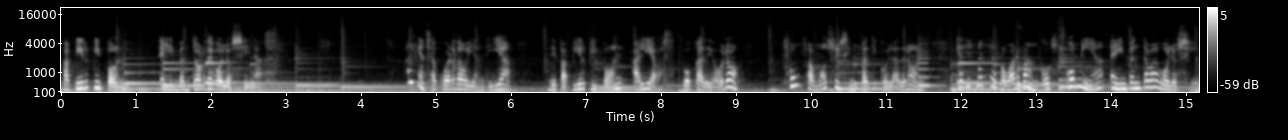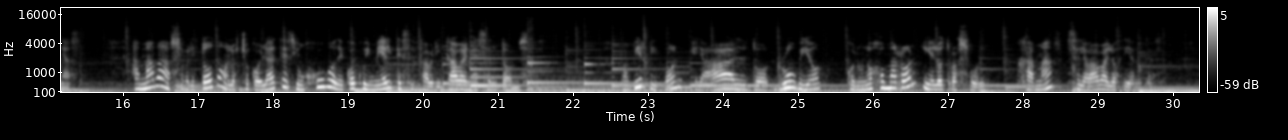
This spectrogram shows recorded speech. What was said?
Papir Pipón, el inventor de golosinas. ¿Alguien se acuerda hoy en día de Papir Pipón, alias Boca de Oro? Fue un famoso y simpático ladrón que además de robar bancos, comía e inventaba golosinas. Amaba sobre todo los chocolates y un jugo de coco y miel que se fabricaba en ese entonces. Papir Pipón era alto, rubio, con un ojo marrón y el otro azul. Jamás se lavaba los dientes.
